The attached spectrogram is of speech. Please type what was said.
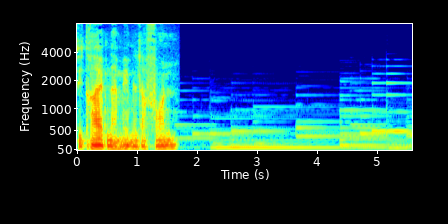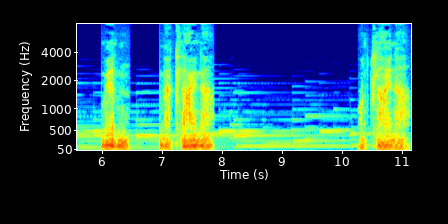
Sie treiben am Himmel davon, werden immer kleiner und kleiner,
